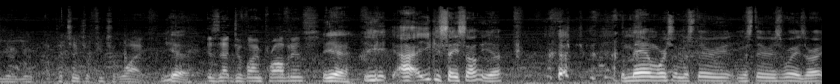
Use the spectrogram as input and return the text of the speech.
your, your, potential future wife. Yeah, Is that divine providence? yeah. You, I, you can say so. Yeah. the man works in mysterious mysterious ways, right?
